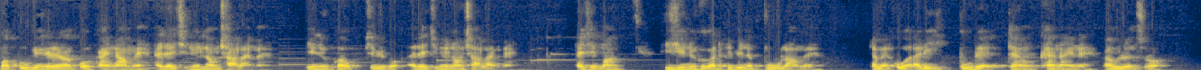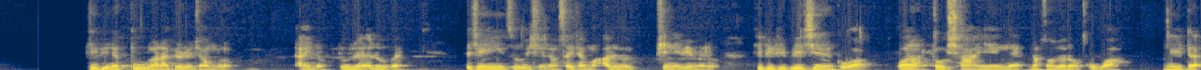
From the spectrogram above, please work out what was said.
မပူခင်ကလေးကကိုကင်နာမယ်အဲ့ဒါ unit လောင်းချလိုက်မယ် unit ခောက်ဖြစ်ဖြစ်ပေါ့အဲ့ဒါ unit လောင်းချလိုက်မယ်အဲ့ချိန်မှာဒီ unit ခောက်ကတဖြည်းဖြည်းနဲ့ပူလာမယ်ဒါပေမဲ့ကိုကအဲ့ဒီပူတဲ့တန်ကိုခံနိုင်တယ်ဘာဖြစ်လို့လဲဆိုတော့ဖြည်းဖြည်းနဲ့ပူလာတာဖြစ်လို့ကြောင့်မလို့အဲ့လိုလူလည်းအဲ့လိုပဲတစ်ချိန်ဆိုလို့ရှိရင်တော့စိတ်ထဲမှာအဲ့လိုမျိုးဖြစ်နေပြီမဲ့လို့ဖြည်းဖြည်းဖြည်းဖြည်းချင်းကိုကသွားတာလှုပ်ရှားရင်းနဲ့နောက်ဆုံးကျတော့ကိုပါနေတက်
